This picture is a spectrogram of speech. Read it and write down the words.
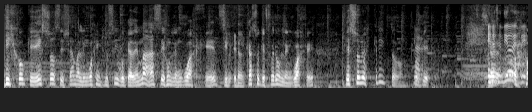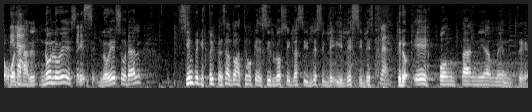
dijo que eso se llama lenguaje inclusivo, que además es un lenguaje, en el caso que fuera un lenguaje, es solo escrito. Porque, en el sentido de, oral, no lo es, lo es oral siempre que estoy pensando, ah, tengo que decir los y las y les y, les y les, pero espontáneamente.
